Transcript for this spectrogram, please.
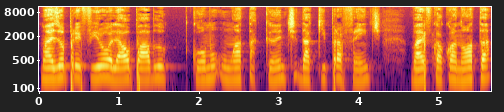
mas eu prefiro olhar o Pablo como um atacante daqui para frente. Vai ficar com a nota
